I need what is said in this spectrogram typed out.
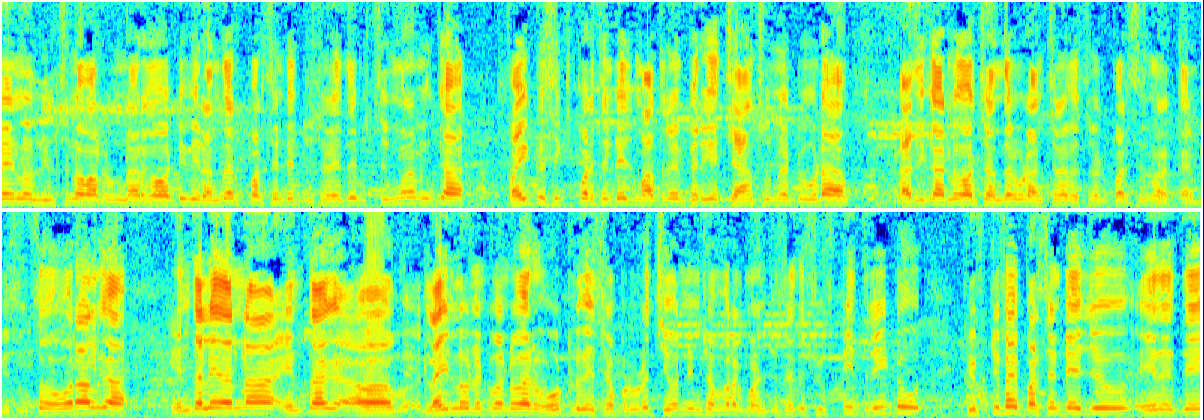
లైన్లో నిల్చున్న వారు ఉన్నారు కాబట్టి వీరందరూ పర్సెంటేజ్ చూసినట్టయితే సింహం ఇంకా ఫైవ్ టు సిక్స్ పర్సెంటేజ్ మాత్రమే పెరిగే ఛాన్స్ ఉన్నట్టు కూడా అధికారులు కావచ్చు అందరూ కూడా అంచనా వేస్తున్న పరిస్థితి మనకు కనిపిస్తుంది. సో ఓవరాల్గా ఎంత లేదన్నా ఎంత లైన్లో ఉన్నటువంటి వారు ఓట్లు వేసినప్పుడు కూడా చివరి నిమిషం వరకు మనం చూసినైతే fifty three to fifty five percentage ఏదైతే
